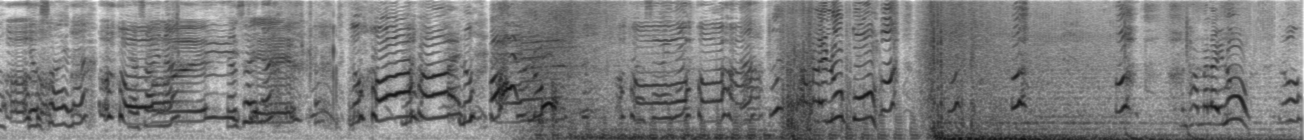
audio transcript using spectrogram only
ดี๋ยวเดี๋ยวยวซอยนะ เดี๋ยวซอยนะ เดี๋ยวซอยนะลูกลูกลูกเดี๋ยวซอยนะทำอะไรลูกกู มันทำอะไรลูก ลูก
